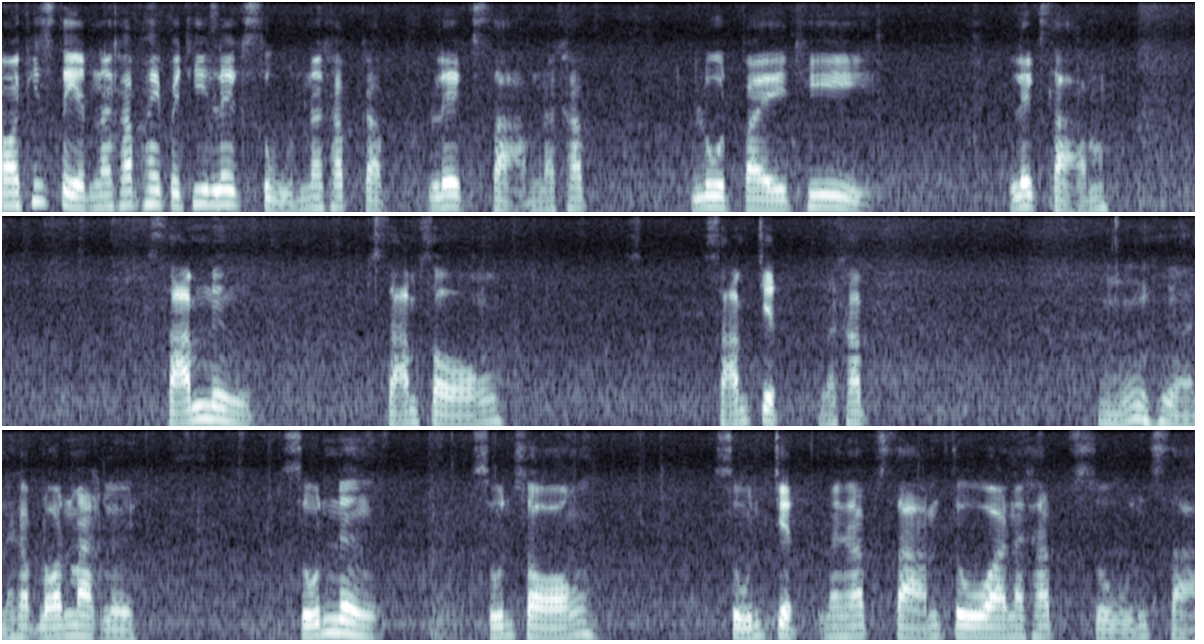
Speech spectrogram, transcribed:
นอยพิเศษนะครับให้ไปที่เลขศูนย์นะครับกับเลขสามนะครับลูดไปที่เลขสามสามหนึ่งสามสองสามเจ็ดนะครับหืมเหือนะครับ ร้อนมากเลยศูนย์หนึ่งศูนย์สองศูนย์เจ็ดนะครับสามตัวนะครับศูนย์สา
